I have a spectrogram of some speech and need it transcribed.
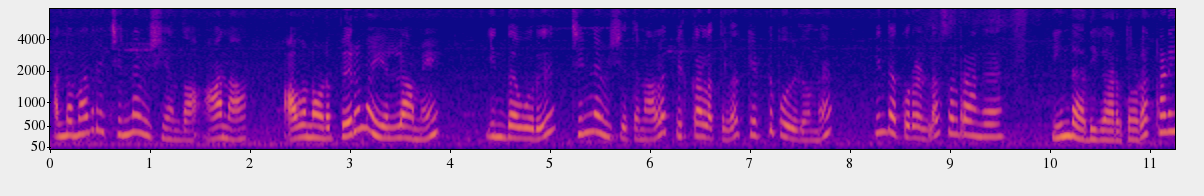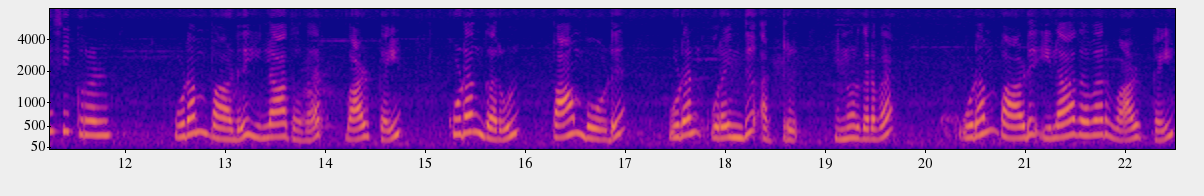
அந்த மாதிரி சின்ன விஷயந்தான் ஆனால் அவனோட பெருமை எல்லாமே இந்த ஒரு சின்ன விஷயத்தினால பிற்காலத்தில் கெட்டு போயிடும்னு இந்த குரலில் சொல்கிறாங்க இந்த அதிகாரத்தோட கடைசி குரல். உடம்பாடு இல்லாதவர் வாழ்க்கை குடங்கருள் பாம்போடு உடன் உறைந்து அற்று. இன்னொரு தடவை. உடம்பாடு இல்லாதவர் வாழ்க்கை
